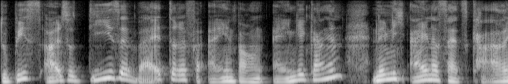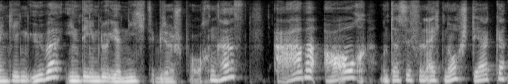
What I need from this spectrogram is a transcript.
Du bist also diese weitere Vereinbarung eingegangen, nämlich einerseits Karin gegenüber, indem du ihr nicht widersprochen hast, aber auch, und das ist vielleicht noch stärker,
